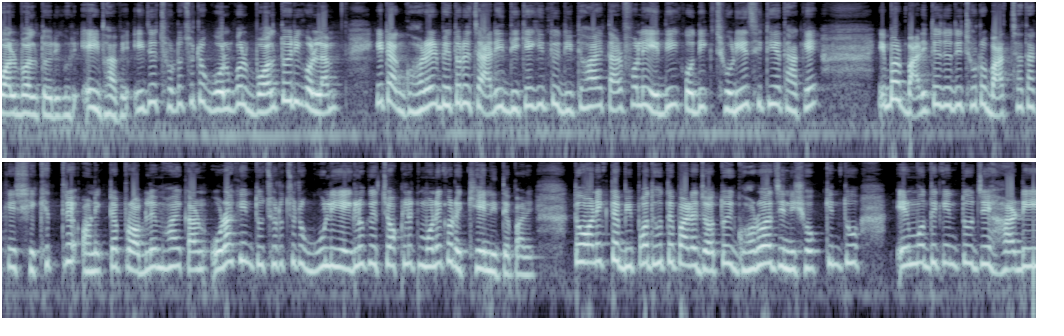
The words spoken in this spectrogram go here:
বল বল তৈরি করি। এইভাবে, এই যে ছোট ছোট গোল গোল বল তৈরি করলাম, এটা ঘরের ভেতরে চারিদিকে কিন্তু দিতে হয়, তার ফলে এদিক ওদিক ছড়িয়ে ছিটিয়ে থাকে। এবার বাড়িতে যদি ছোট বাচ্চা থাকে, সেক্ষেত্রে অনেকটা প্রবলেম হয়। কারণ ওরা কিন্তু ছোট ছোট গুলি এগুলোকে চকলেট মনে করে খেয়ে নিতে পারে। তো অনেকটা বিপদ হতে পারে, যতই ঘরোয়া জিনিস হোক। কিন্তু এর মধ্যে কিন্তু যে হার্ডি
